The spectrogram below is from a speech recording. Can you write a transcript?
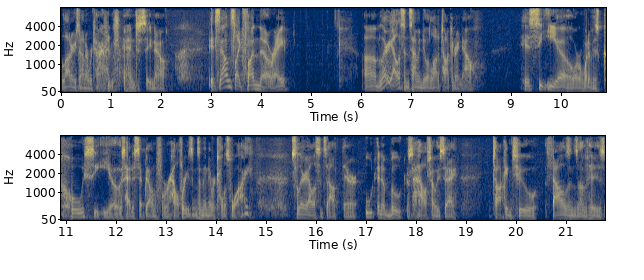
Lottery's not a retirement plan, just so you know. It sounds like fun though, right? Um, Larry Ellison's having to do a lot of talking right now. His CEO or one of his co-CEOs had to step down for health reasons, and they never told us why. So Larry Ellison's out there, oot in a boot, how shall we say, talking to thousands of his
